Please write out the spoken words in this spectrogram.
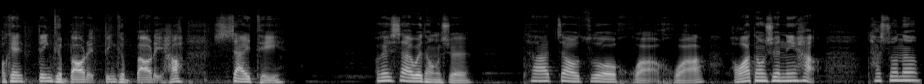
？OK，think about it，think about it。好，下一题。OK，下一位同学，他叫做华华。华华同学你好，他说呢，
